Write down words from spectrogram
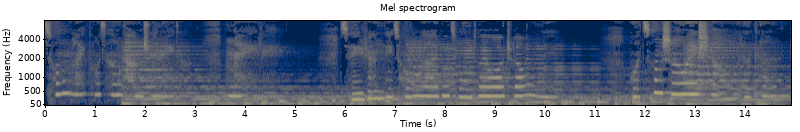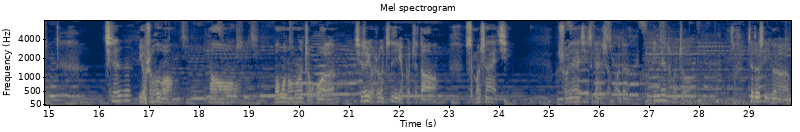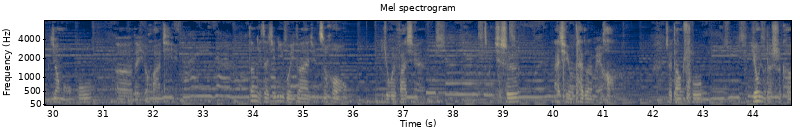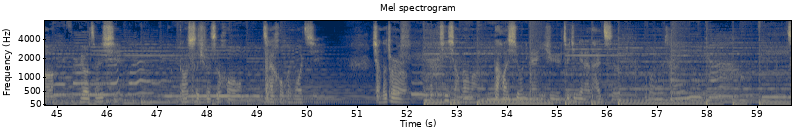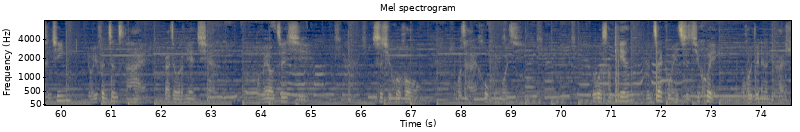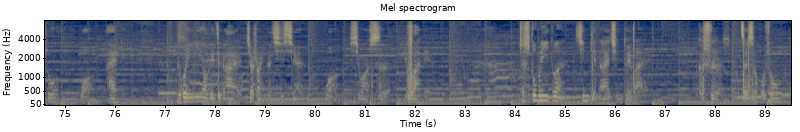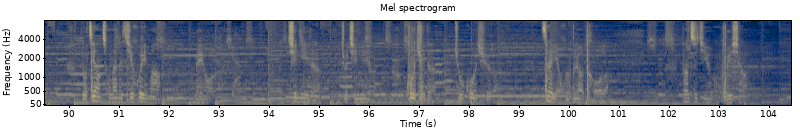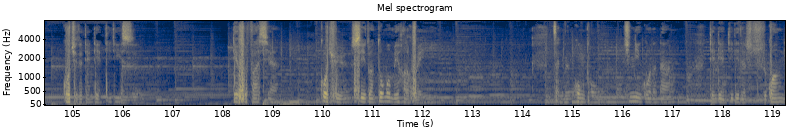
从来不曾抗拒你的美丽，虽然你从来不曾对我着迷，我总是微笑的看着你。其实有时候，然后朦朦胧胧的走过了，其实有时候自己也不知道什么是爱情，所谓的爱情是干什么的，应该怎么做。这都是一个比较模糊，呃的一个话题。当你在经历过一段爱情之后，你就会发现，其实爱情有太多的美好，在当初拥有的时刻没有珍惜，当失去了之后才后悔莫及。想到这儿，我不禁想到了《大话西游》里面一句最经典的台词：“曾经有一份真挚的爱摆在我的面前，我没有珍惜，失去过后，我才后悔莫及。如果上天能再给我一次机会，我会对那个女孩说：我爱你。如果一定要给这个爱加上一个期限，我……”希望是一万年。这是多么一段经典的爱情对白。可是，在生活中，有这样重来的机会吗？没有了。经历的就经历了，过去的就过去了，再也回不了头了。当自己回想过去的点点滴滴时，你会发现。过去是一段多么美好的回忆，在你们共同经历过的那点点滴滴的时光里，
